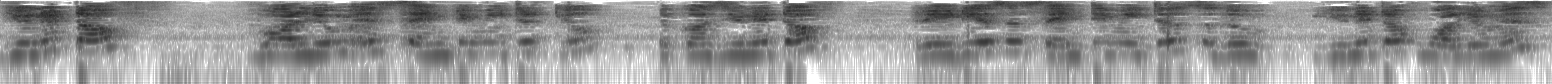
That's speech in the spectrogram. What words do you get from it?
unit of volume is centimeter cube because unit of radius is centimeter so the unit of volume is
